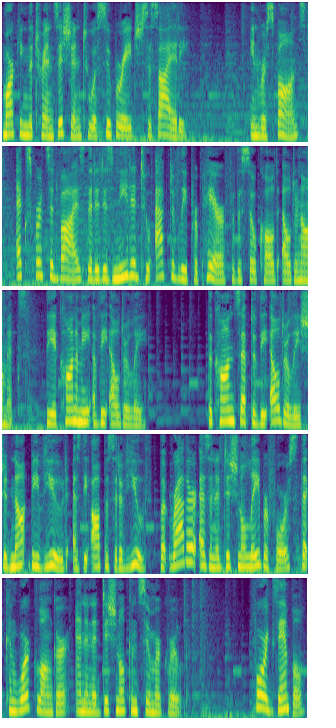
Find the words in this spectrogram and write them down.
marking the transition to a superaged society. In response, experts advise that it is needed to actively prepare for the so called eldernomics, the economy of the elderly. The concept of the elderly should not be viewed as the opposite of youth, but rather as an additional labor force that can work longer and an additional consumer group. For example,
